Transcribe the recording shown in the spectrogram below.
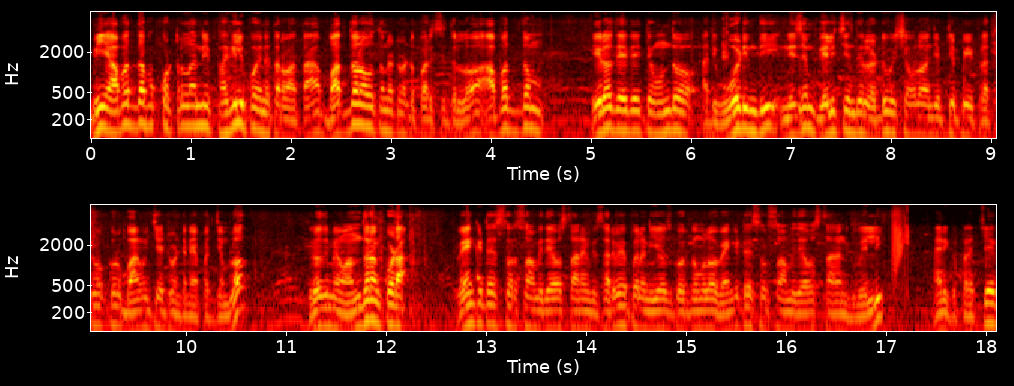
మీ అబద్ధపు కుట్రలన్నీ పగిలిపోయిన తర్వాత బద్దలవుతున్నటువంటి పరిస్థితుల్లో అబద్ధం ఈరోజు ఏదైతే ఉందో అది ఓడింది నిజం గెలిచింది లడ్డు విషయంలో అని చెప్పి చెప్పి ప్రతి ఒక్కరూ భావించేటువంటి నేపథ్యంలో ఈరోజు మేము అందరం కూడా వెంకటేశ్వర స్వామి దేవస్థానానికి సర్వేపల్లి నియోజకవర్గంలో వెంకటేశ్వర స్వామి దేవస్థానానికి వెళ్ళి ఆయనకి ప్రత్యేక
